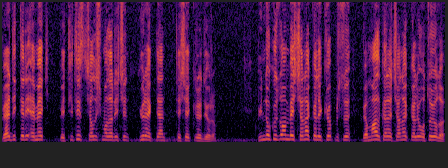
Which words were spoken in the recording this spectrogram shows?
verdikleri emek ve titiz çalışmaları için yürekten teşekkür ediyorum. 1915 Çanakkale Köprüsü ve Malkara Çanakkale Otoyolu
